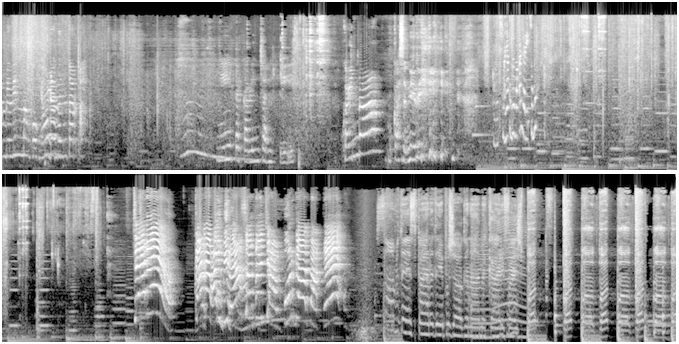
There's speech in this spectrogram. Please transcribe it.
ambilin mangkoknya. Ya udah bentar ah. Nih teh kaling cantik. Bukain dong. Buka sendiri. people talking, I'm a guy, if I pop, pop, pop, pop, pop, pop.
